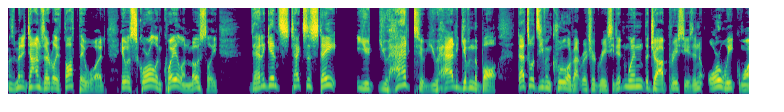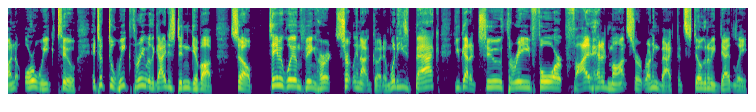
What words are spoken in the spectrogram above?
as many times as I really thought they would. It was Squirrel and Qualan mostly. Then against Texas State, you you had to. You had to give him the ball. That's what's even cooler about Richard Reese. He didn't win the job preseason or week one or week two. It took to week three where the guy just didn't give up. So Taye McWilliams being hurt, certainly not good. And when he's back, you've got a two, three, four, five headed monster at running back that's still going to be deadly.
